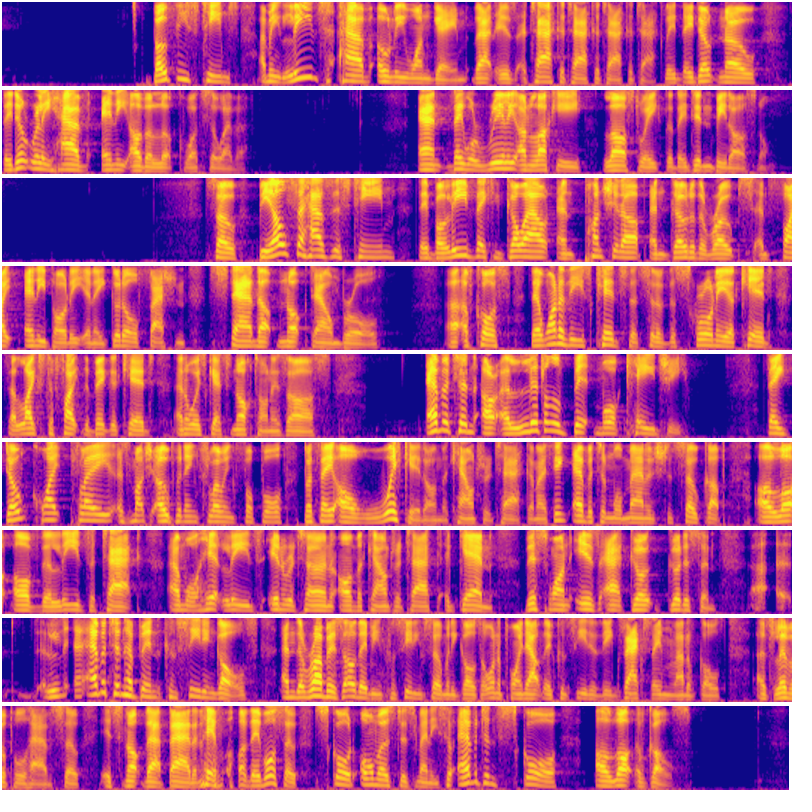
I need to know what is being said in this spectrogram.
Both these teams, I mean, Leeds have only one game that is attack, attack, attack, attack. They, they don't know, they don't really have any other look whatsoever. And they were really unlucky last week that they didn't beat Arsenal. So Bielsa has this team. They believe they can go out and punch it up and go to the ropes and fight anybody in a good old fashioned stand up knockdown brawl. Uh, of course, they're one of these kids that's sort of the scrawnier kid that likes to fight the bigger kid and always gets knocked on his ass. Everton are a little bit more cagey. They don't quite play as much opening, flowing football, but they are wicked on the counter attack. And I think Everton will manage to soak up a lot of the Leeds attack and will hit Leeds in return on the counter attack. Again, this one is at Goodison. Uh, Everton have been conceding goals, and the rub is, oh, they've been conceding so many goals. I want to point out they've conceded the exact same amount of goals as Liverpool have, so it's not that bad. And they've they've also scored almost as many. So Everton score a lot of goals.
